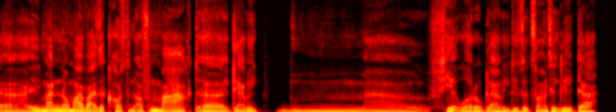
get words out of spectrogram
äh, ich meine, normalerweise kosten auf dem Markt, äh, glaube ich, mm, äh, 4 Euro, glaube ich, diese 20 Liter.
